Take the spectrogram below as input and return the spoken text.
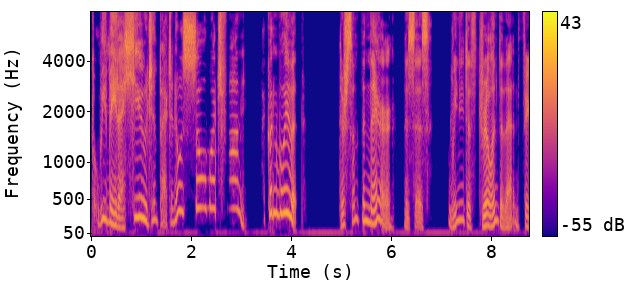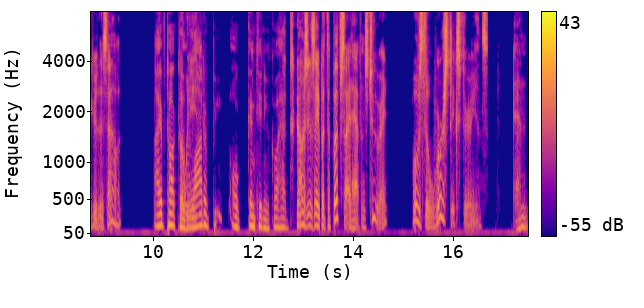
but we made a huge impact and it was so much fun. I couldn't believe it. There's something there that says we need to drill into that and figure this out. I've talked to a lot of people. Oh, continue. Go ahead. I was going to say, but the flip side happens too, right? What was the worst experience? and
